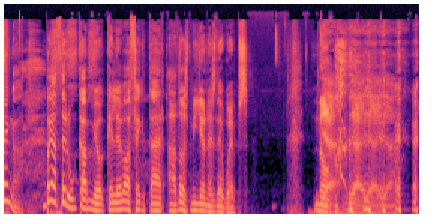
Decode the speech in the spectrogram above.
venga, voy a hacer un cambio que le va a afectar a dos millones de webs. No. Ya, ya, ya, ya.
